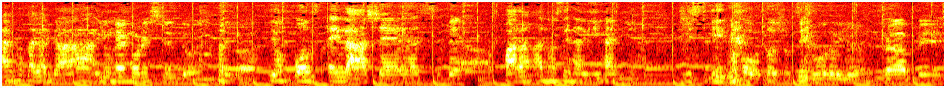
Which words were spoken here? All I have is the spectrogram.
ano talaga, Yung memories yun doon, di ba? yung false eyelashes, parang ano sinalihan niya. Mislead photoshoot siguro yun. Grabe.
